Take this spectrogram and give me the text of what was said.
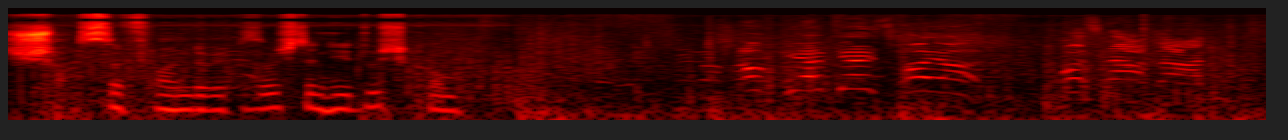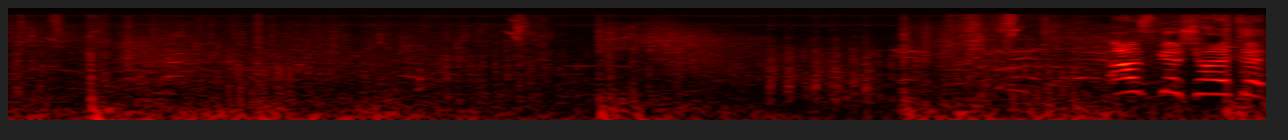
Scheiße, Freunde, wie soll ich denn hier durchkommen? Auf die MGs feuern! Muss nachladen! Ausgeschaltet!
